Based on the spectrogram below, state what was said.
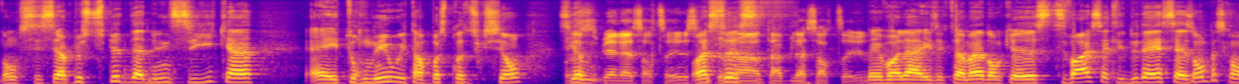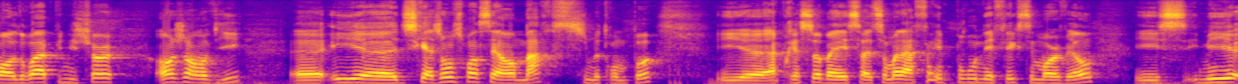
Donc c'est un peu stupide d'annuler une série quand est tournée ou est en post-production. C'est comme... bien la sortir. C'est Ouais, plus ça, rentable la sortir. Ben voilà, exactement. Donc euh, cet hiver, c'est avec les deux dernières saisons parce qu'on va avoir le droit à Punisher en janvier. Euh, et euh, Jessica Jones, je pense que c'est en mars, si je me trompe pas. Et euh, après ça, ben, ça va être sûrement la fin pour Netflix et Marvel. Et, mais euh,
